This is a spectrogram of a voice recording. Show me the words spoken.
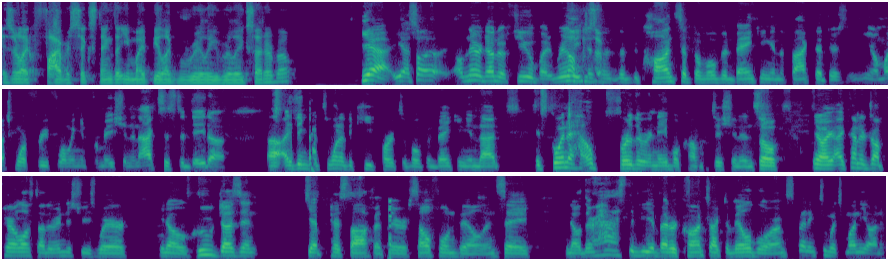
is there like five or six things that you might be like really really excited about? Yeah, yeah. So I'll narrow down to a few, but really no, just the, the, concept of open banking and the fact that there's you know much more free flowing information and access to data. Uh, I think that's one of the key parts of open banking in that it's going to help further enable competition. And so you know I, I kind of draw parallels to other industries where you know who doesn't get pissed off at their cell phone bill and say, you know, there has to be a better contract available or I'm spending too much money on it.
